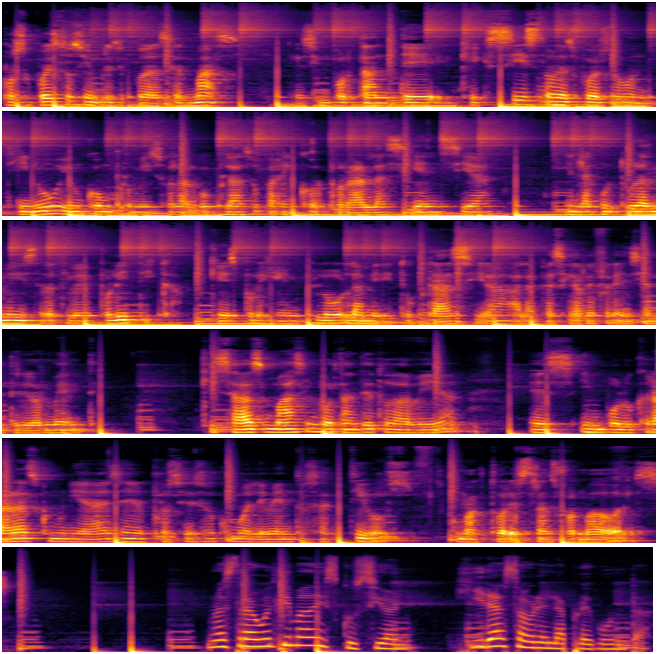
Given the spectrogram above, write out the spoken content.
Por supuesto, siempre se puede hacer más, es importante que exista un esfuerzo continuo y un compromiso a largo plazo para incorporar la ciencia en la cultura administrativa y política, que es por ejemplo la meritocracia a la que hacía referencia anteriormente. Quizás más importante todavía es involucrar a las comunidades en el proceso como elementos activos, como actores transformadores. Nuestra última discusión gira sobre la pregunta,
